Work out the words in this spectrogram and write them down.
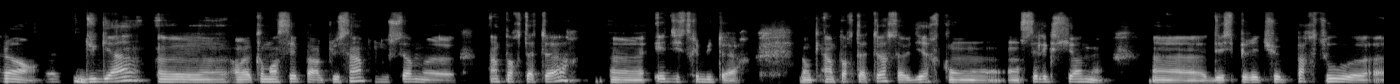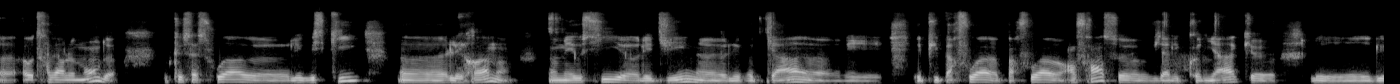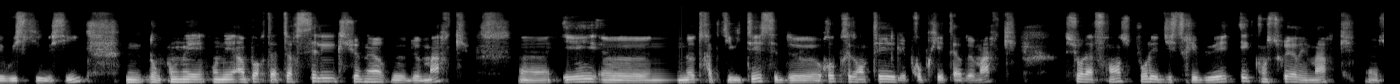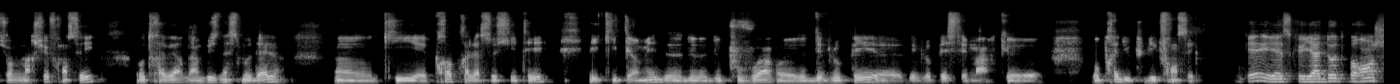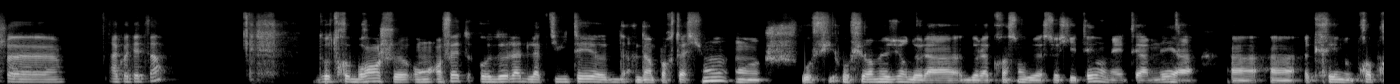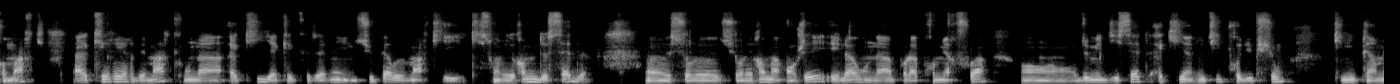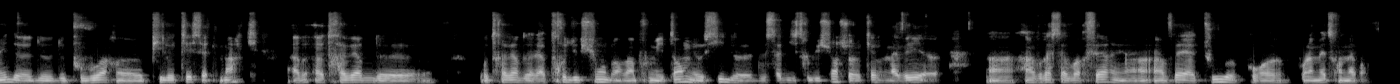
Alors, du gain, euh, on va commencer par le plus simple. Nous sommes euh, importateurs et distributeur. Donc importateur, ça veut dire qu'on sélectionne des spiritueux partout au travers le monde, que ce soit les whiskies, les rhums, mais aussi euh, les jeans, euh, les vodkas, euh, et puis parfois, parfois en France via les cognacs, les, les whisky aussi. Donc on est on est importateur sélectionneur de, de marques et notre activité c'est de représenter les propriétaires de marques sur la France pour les distribuer et construire les marques sur le marché français au travers d'un business model euh, qui est propre à la société et qui permet de, de, de pouvoir euh, développer, euh, développer ces marques auprès du public français. Ok, et est-ce qu'il y a d'autres branches à côté de ça? D'autres branches, en fait, au-delà de l'activité d'importation, au, au, fur et à mesure de la, de la croissance de la société, on a été amené à, à, à, créer nos propres marques, à acquérir des marques. On a acquis il y a quelques années une superbe marque qui, qui sont les rhums de cèdre euh, sur, le, sur les rhums arrangés. Et là, on a pour la première fois en 2017 acquis un outil de production qui nous permet de, de, de pouvoir euh, piloter cette marque à, à, travers de au travers de la production dans un premier temps, mais aussi de, de sa distribution sur lequel on avait euh, un, un, vrai savoir-faire et un, un, vrai atout pour, pour la mettre en avant.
